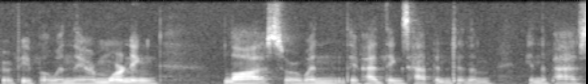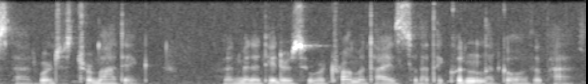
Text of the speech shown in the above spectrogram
for people when they are mourning loss or when they've had things happen to them in the past that were just traumatic. And meditators who were traumatized so that they couldn't let go of the past.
